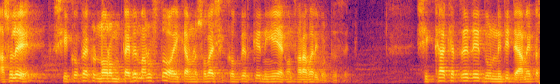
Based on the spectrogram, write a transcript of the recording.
আসলে শিক্ষকরা একটু নরম টাইপের মানুষ তো, এই কারণে সবাই শিক্ষকদেরকে নিয়ে এখন ফাড়াফাড়ি করতেছে। শিক্ষা ক্ষেত্রে যে দুর্নীতিটা, আমি একটা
